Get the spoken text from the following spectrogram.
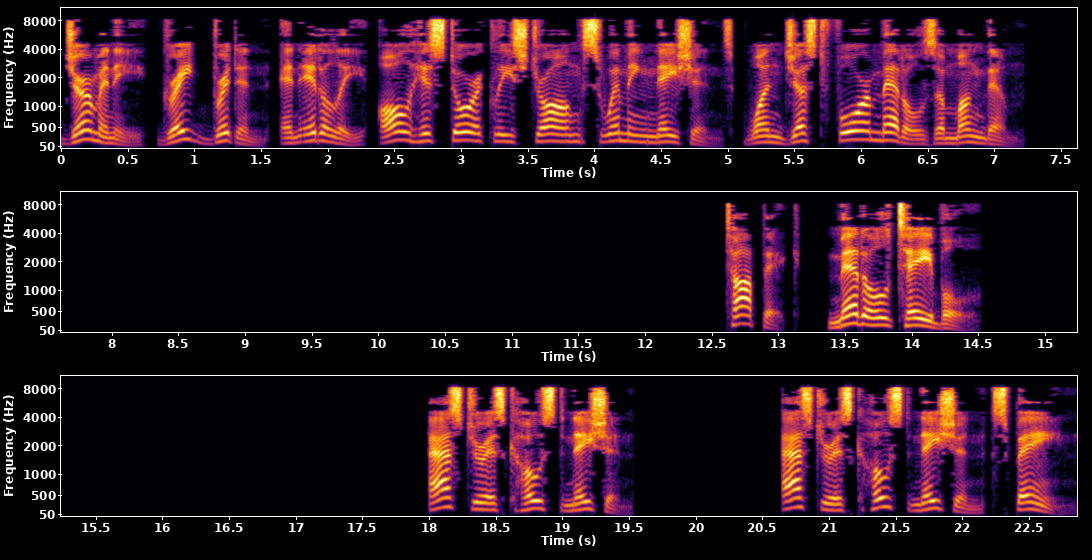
Germany, Great Britain, and Italy, all historically strong swimming nations, won just four medals among them. Medal table Asterisk host nation Asterisk host nation Spain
